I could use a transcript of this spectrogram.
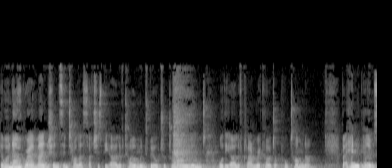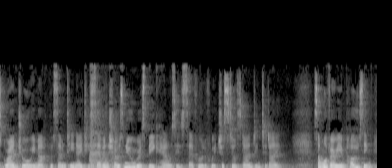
There were no grand mansions in Tulla, such as the Earl of Thomond built at Dromoland or the Earl of Clanricarde at Portumna. But Henry Pelham's grand jury map of 1787 shows numerous big houses, several of which are still standing today. Some were very imposing.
